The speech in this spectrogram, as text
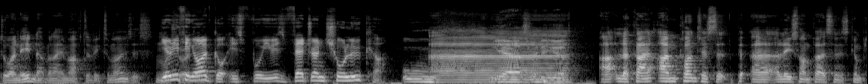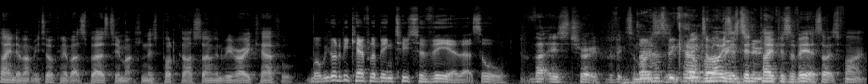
Do I need another name after Victor Moses? I'm The only sure thing I do. I've got is for you is Vedran Corluka. Ooh. yeah, that's really good. Uh, look, I, I'm conscious that uh, at least one person has complained about me talking about Spurs too much on this podcast, so I'm going to be very careful. Well, we've got to be careful of being too severe, that's all. That is true. But Victor Don't Moses, to be careful Victor Moses didn't too- play for Sevilla, so it's fine.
